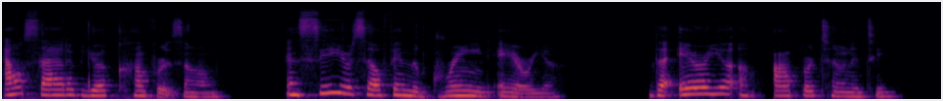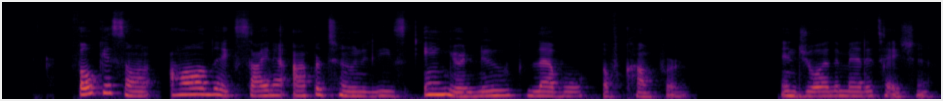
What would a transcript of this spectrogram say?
outside of your comfort zone, and see yourself in the green area the area of opportunity. Focus on all the exciting opportunities in your new level of comfort. Enjoy the meditation.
